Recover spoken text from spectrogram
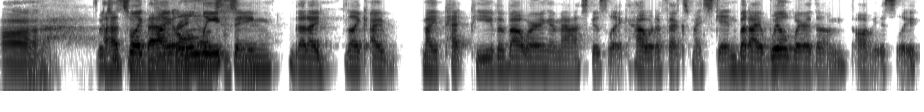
Uh, Which had is like my only breakouts this year. thing that I like I my pet peeve about wearing a mask is like how it affects my skin, but I will wear them obviously.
